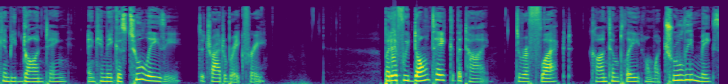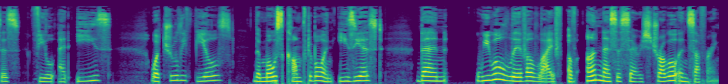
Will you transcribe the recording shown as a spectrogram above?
can be daunting and can make us too lazy to try to break free. But if we don't take the time to reflect, contemplate on what truly makes us feel at ease, what truly feels the most comfortable and easiest, then we will live a life of unnecessary struggle and suffering.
